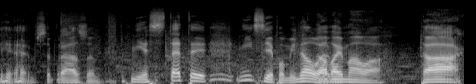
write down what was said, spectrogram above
nie, przepraszam. Niestety, nic nie pominąłem. Dawaj mała. Tak,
